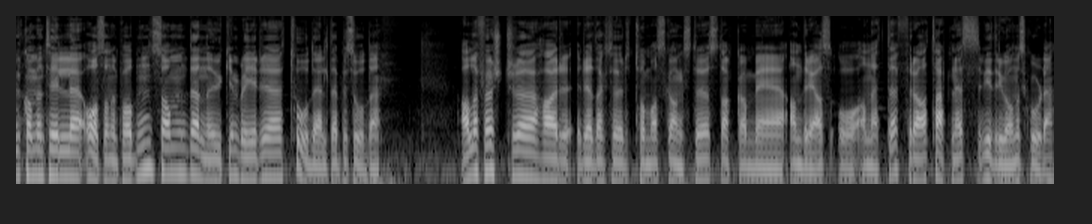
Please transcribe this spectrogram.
Velkommen til Åsane-podden, som denne uken blir todelt episode. Aller først har redaktør Thomas Gangstø snakka med Andreas og Anette fra Tertnes videregående skole.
